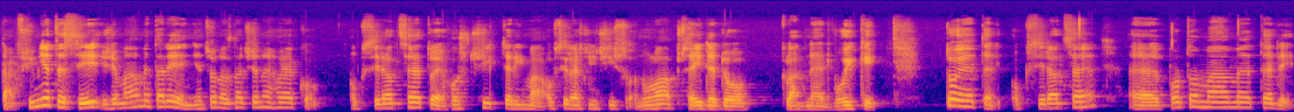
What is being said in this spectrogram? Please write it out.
Tak všimněte si, že máme tady něco naznačeného jako oxidace, to je hořčí, který má oxidační číslo 0, přejde do kladné dvojky. To je tedy oxidace. E, potom máme tedy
